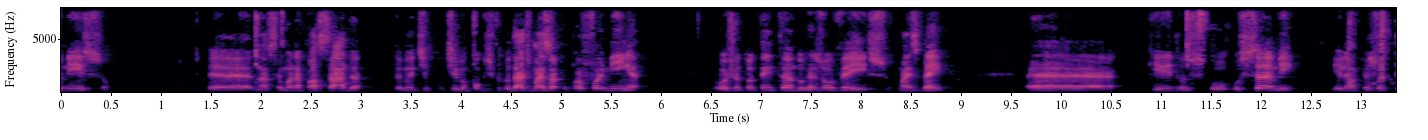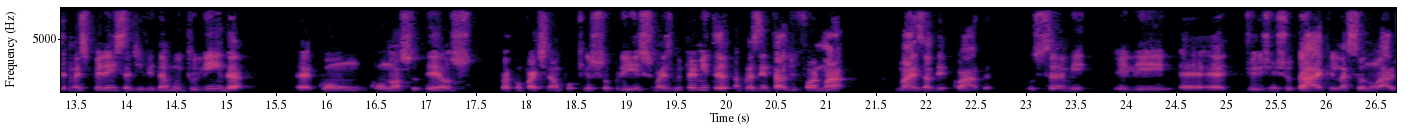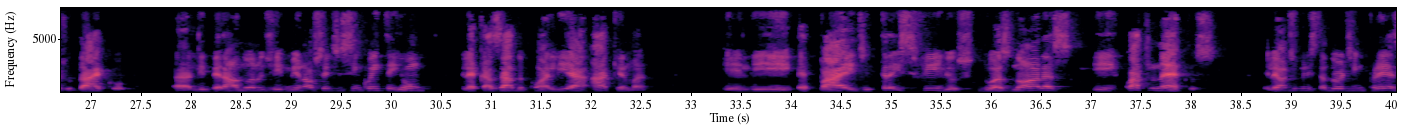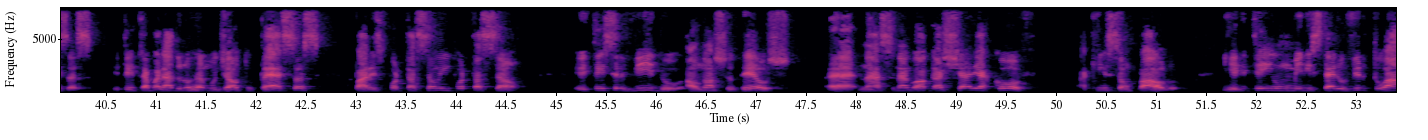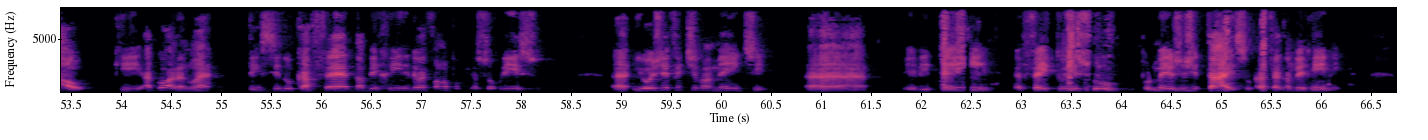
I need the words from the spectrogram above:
nisso. É, na semana passada também tive um pouco de dificuldade, mas a culpa foi minha. Hoje eu estou tentando resolver isso. Mas bem, é, queridos, o, o Sami, ele é uma pessoa que tem uma experiência de vida muito linda é, com, com o nosso Deus. Vai compartilhar um pouquinho sobre isso, mas me permita apresentar de forma mais adequada. O Sami, ele é, é de origem judaica, ele nasceu num lar judaico uh, liberal no ano de 1951. Ele é casado com a Lia Ackerman. Ele é pai de três filhos, duas noras e quatro netos. Ele é um administrador de empresas e tem trabalhado no ramo de autopeças para exportação e importação. Ele tem servido ao nosso Deus eh, na sinagoga Shariakov, aqui em São Paulo. E ele tem um ministério virtual que agora, não é? Tem sido o Café da Berrine. Ele vai falar um pouquinho sobre isso. Eh, e hoje, efetivamente, eh, ele tem feito isso por meios digitais, o Café da Berrine.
